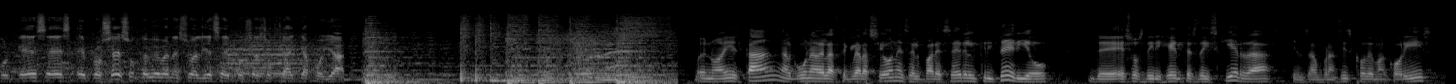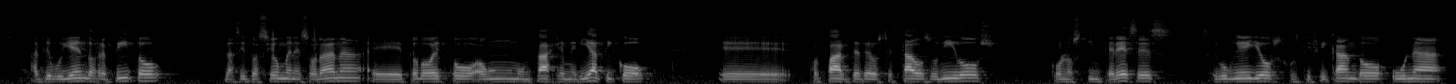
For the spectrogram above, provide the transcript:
porque ese es el proceso que vive Venezuela y ese es el proceso que hay que apoyar. Bueno, ahí están algunas de las declaraciones, el parecer, el criterio de esos dirigentes de izquierda en San Francisco de Macorís, atribuyendo, repito, la situación venezolana, eh, todo esto a un montaje mediático eh, por parte de los Estados Unidos con los intereses, según ellos, justificando una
